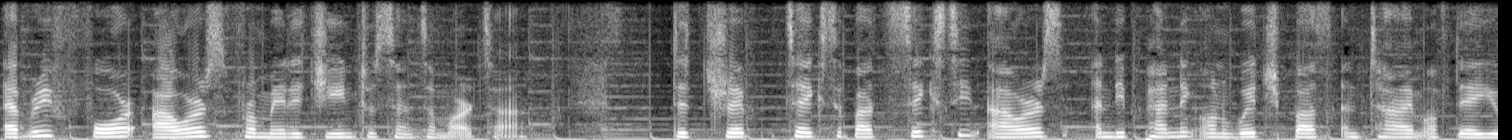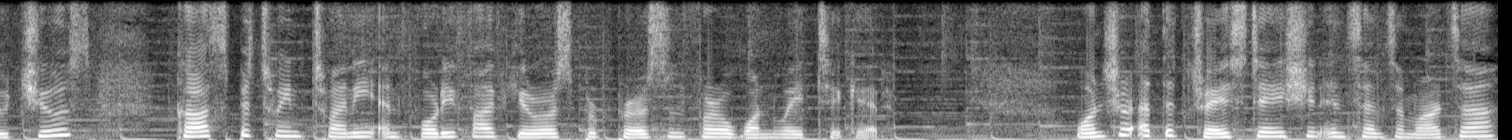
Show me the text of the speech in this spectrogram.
every 4 hours from Medellin to Santa Marta. The trip takes about 16 hours and depending on which bus and time of day you choose, costs between 20 and 45 euros per person for a one-way ticket. Once you're at the train station in Santa Marta,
